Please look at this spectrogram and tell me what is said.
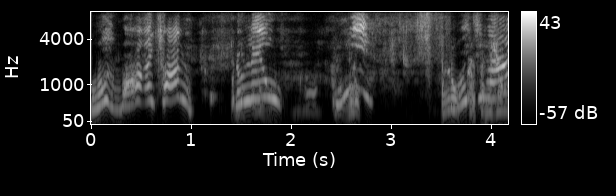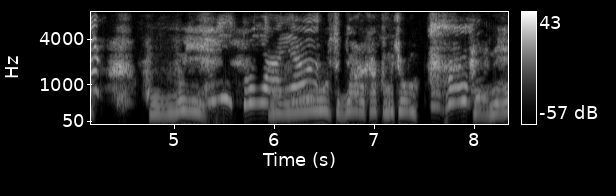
อุ้ยบอกไอ้ช่อนเร็วๆอุ้ยปลาดุกครับท่านผู้ชมอุ้ยตัวใหญ่อะอุ้ยสุดยอดเลยครับท่านผู้ชมแห่นี้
